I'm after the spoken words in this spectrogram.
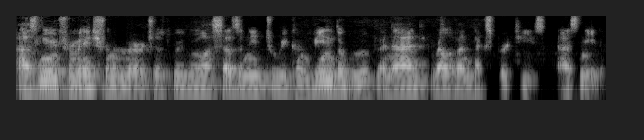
As new information emerges, we will assess the need to reconvene the group and add relevant expertise as needed.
